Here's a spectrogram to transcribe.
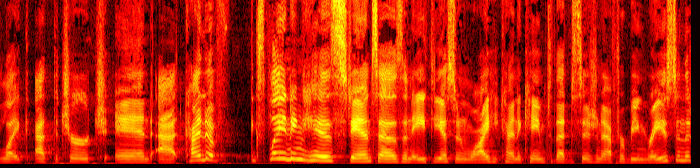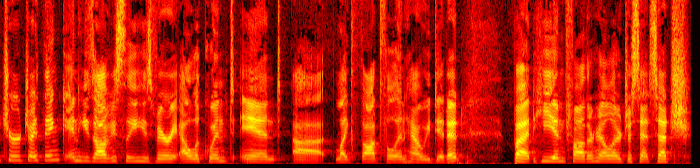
like at the church and at kind of explaining his stance as an atheist and why he kind of came to that decision after being raised in the church. I think, and he's obviously he's very eloquent and uh, like thoughtful in how he did it. But he and Father Hill are just at such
